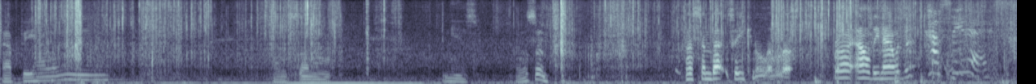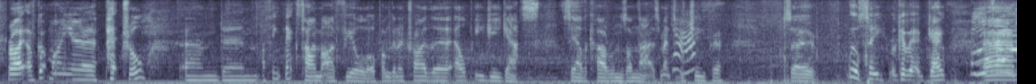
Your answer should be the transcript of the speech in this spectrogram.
Happy Halloween. And some. Yes. Awesome. Pass them back so you can all have a look. Right, Aldi now, is it? Can I see this? Right, I've got my uh, petrol, and um, I think next time I fuel up, I'm going to try the LPG gas. See how the car runs on that. It's meant to be cheaper, so we'll see. We'll give it a go. You Um.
